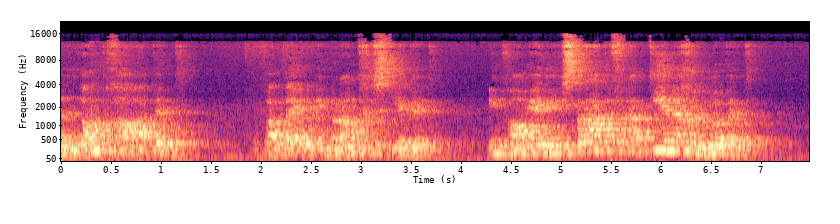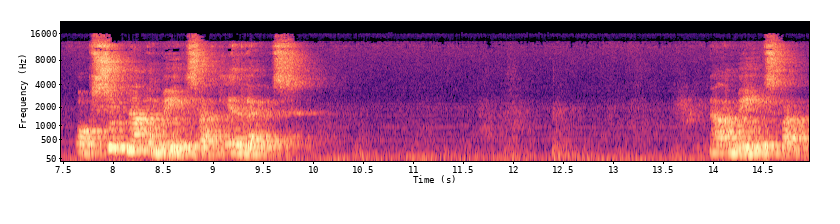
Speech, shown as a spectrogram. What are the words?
'n lamp gehad het wat hy in die brand gesteek het en waarmee hy die strate van Athene geloop het op soek na 'n mens wat eerlik is. Na 'n mens wat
